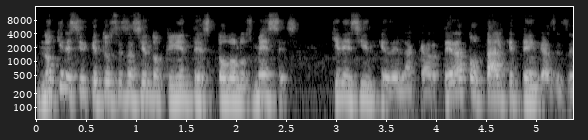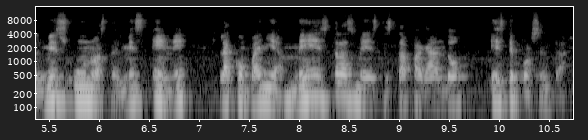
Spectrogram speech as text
No quiere decir que tú estés haciendo clientes todos los meses, Quiere decir que de la cartera total que tengas desde el mes 1 hasta el mes N, la compañía mes tras mes te está pagando este porcentaje.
